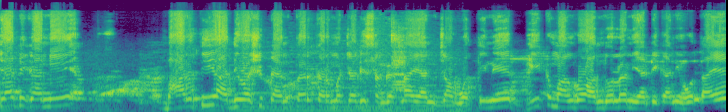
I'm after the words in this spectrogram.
या ठिकाणी भारतीय आदिवासी पॅन्थर कर्मचारी संघटना यांच्या वतीने भीक मागो आंदोलन या ठिकाणी होत आहे.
